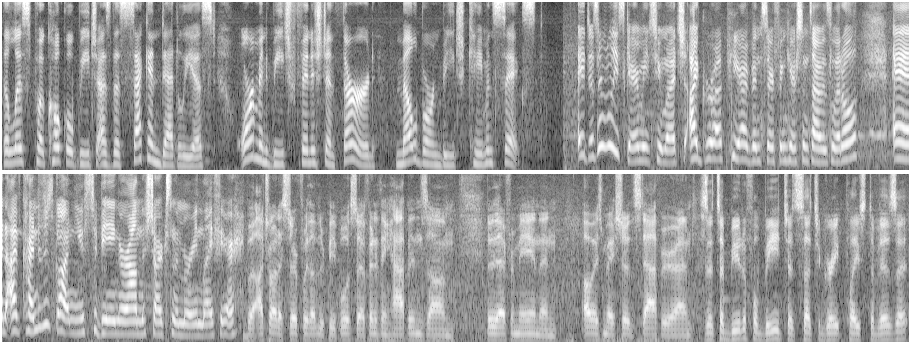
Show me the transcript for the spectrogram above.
The list put Cocoa Beach as the second deadliest. Ormond Beach finished in third. Melbourne Beach came in sixth. It doesn't really scare me too much. I grew up here, I've been surfing here since I was little, and I've kind of just gotten used to being around the sharks and the marine life here. But I try to surf with other people, so if anything happens, um, they're there for me, and then always make sure the staff are around. It's a beautiful beach. It's such a great place to visit.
